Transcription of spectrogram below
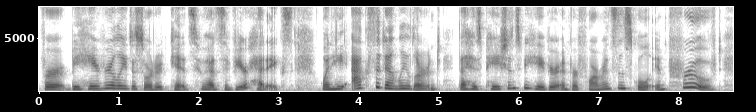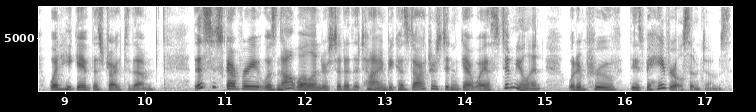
for behaviorally disordered kids who had severe headaches when he accidentally learned that his patients' behavior and performance in school improved when he gave this drug to them. This discovery was not well understood at the time because doctors didn't get why a stimulant would improve these behavioral symptoms.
